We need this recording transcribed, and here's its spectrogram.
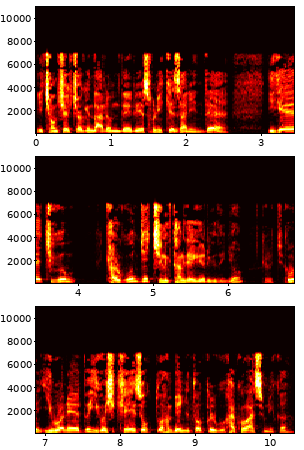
이 정책적인 나름대로의 손익 계산인데 이게 지금 결국은 이제 진흙탕 대결이거든요. 그렇죠. 그러면 이번에도 이것이 계속 또 한 몇 년 동안 끌고 갈 것 같습니까?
